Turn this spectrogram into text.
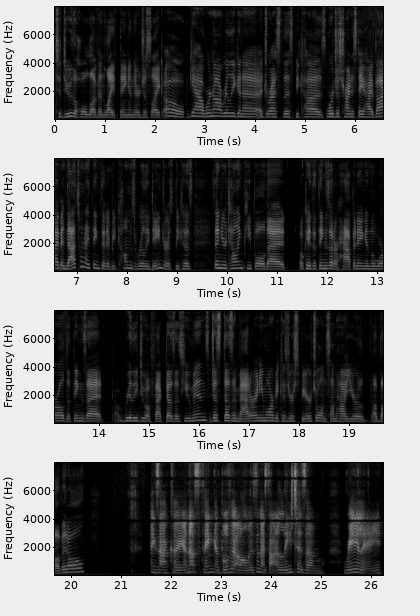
to do the whole love and light thing and they're just like, oh, yeah, we're not really going to address this because we're just trying to stay high vibe. And that's when I think that it becomes really dangerous because then you're telling people that, okay, the things that are happening in the world, the things that really do affect us as humans, just doesn't matter anymore because you're spiritual and somehow you're above it all. Exactly. And that's the thing above it all, isn't it? It's that elitism, really,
